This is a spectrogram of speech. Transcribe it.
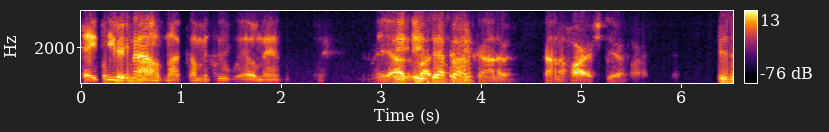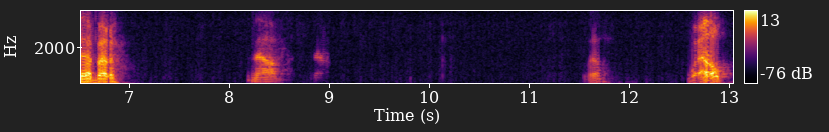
Hey, Okay, TV now- Brown's not coming through well, man. Yeah, I was Is about that say better? kind of kind of harsh there. Is that better? No, Well, well.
